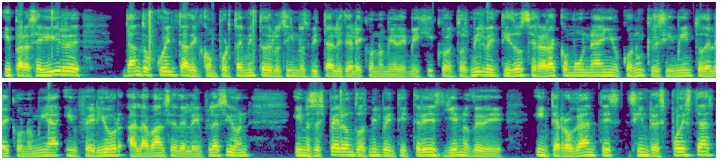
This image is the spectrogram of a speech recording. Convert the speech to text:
y para seguir dando cuenta del comportamiento de los signos vitales de la economía de México. 2022 cerrará como un año con un crecimiento de la economía inferior al avance de la inflación y nos espera un 2023 lleno de interrogantes sin respuestas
